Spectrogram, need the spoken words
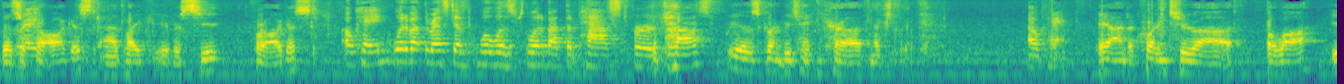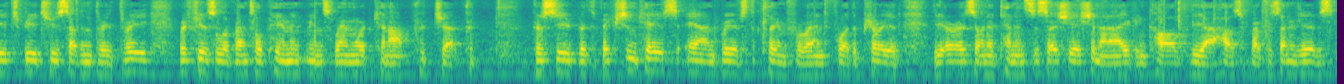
Those are right. for August, and I'd like a receipt for August. Okay. What about the rest of what was? What about the past for? The past is going to be taken care of next week. Okay. And according to uh, the law, HB 2733, refusal of rental payment means landlord cannot project, proceed with eviction case and waives the claim for rent for the period. The Arizona Tenants Association and I even called the uh, House of Representatives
